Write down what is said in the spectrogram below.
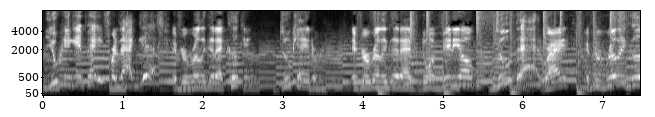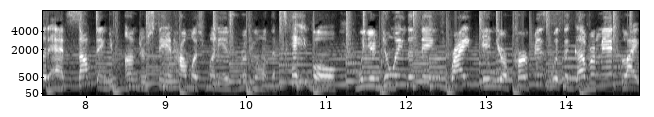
you can get paid for that gift. If you're really good at cooking, do catering. If you're really good at doing video, do that, right? If you're really good at something, you understand how much money is really on the table. When you're doing the things right in your purpose with the government, like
